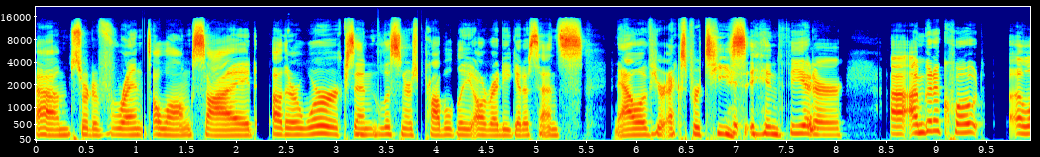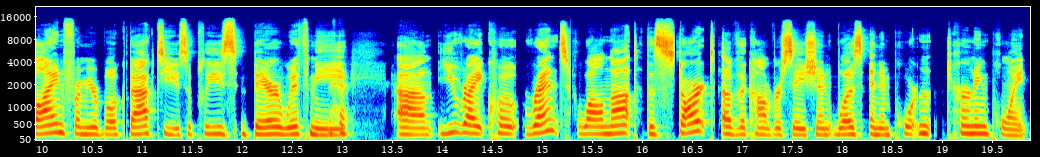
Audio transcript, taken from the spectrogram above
um, sort of Rent alongside other works, and mm-hmm. listeners probably already get a sense now of your expertise in theater. Uh, I'm going to quote a line from your book back to you, so please bear with me. Um, you write, quote, Rent, while not the start of the conversation, was an important turning point,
